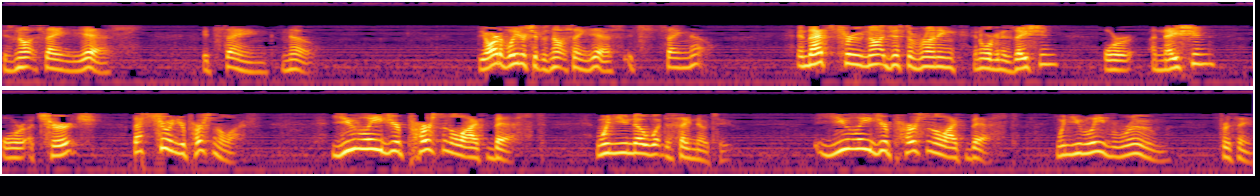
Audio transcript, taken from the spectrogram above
is not saying yes, it's saying no. The art of leadership is not saying yes, it's saying no. And that's true not just of running an organization or a nation or a church. That's true in your personal life. You lead your personal life best when you know what to say no to. You lead your personal life best when you leave room for things.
